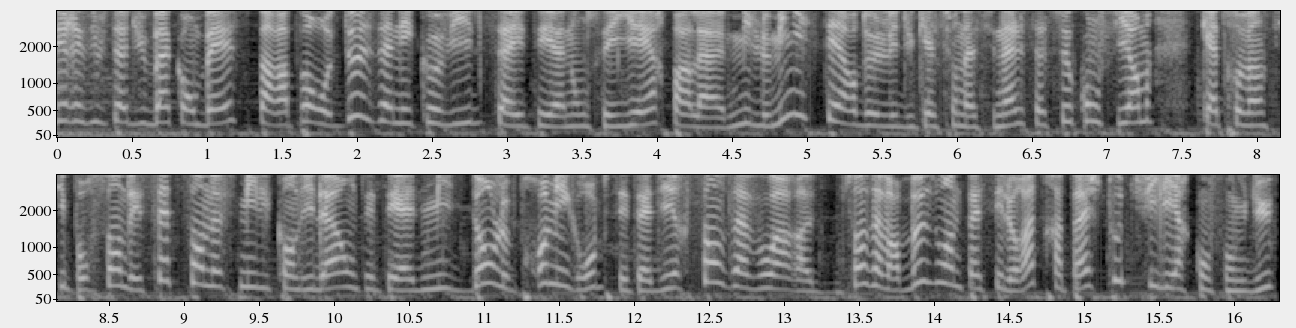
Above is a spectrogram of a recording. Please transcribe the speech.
Les résultats du bac en baisse par rapport aux deux années Covid, ça a été annoncé hier par la, le ministère de l'Éducation nationale. Ça se confirme. 86% des 709 000 candidats ont été admis dans le premier groupe, c'est-à-dire sans avoir, sans avoir besoin de passer le rattrapage, toutes filières confondues.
